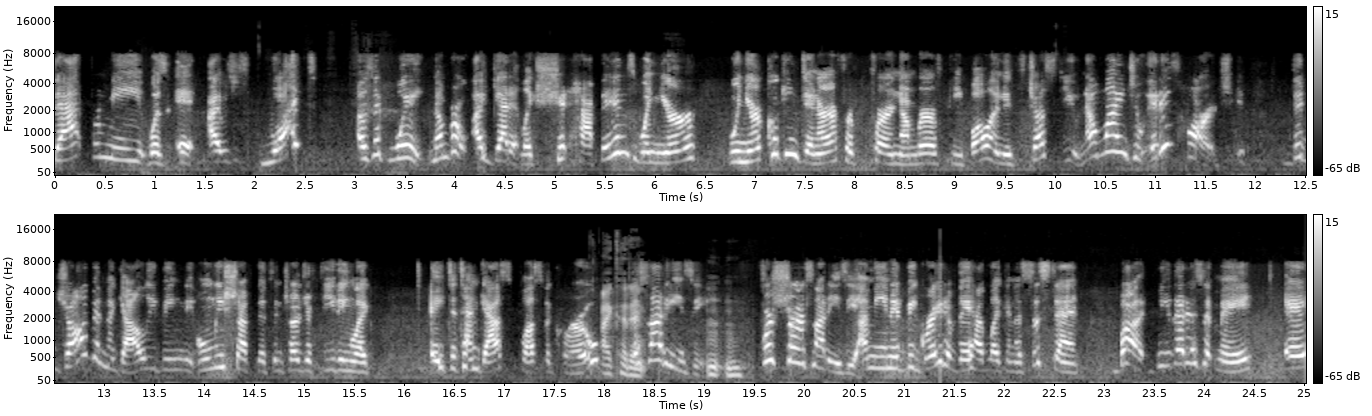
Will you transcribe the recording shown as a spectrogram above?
That for me was it. I was just what? I was like, wait, number. I get it. Like shit happens when you're when you're cooking dinner for for a number of people and it's just you. Now, mind you, it is hard. It- the job in the galley being the only chef that's in charge of feeding like eight to ten guests plus the crew. I couldn't. It's not easy. Mm-mm. For sure, it's not easy. I mean, it'd be great if they had like an assistant, but be that as it may, A,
